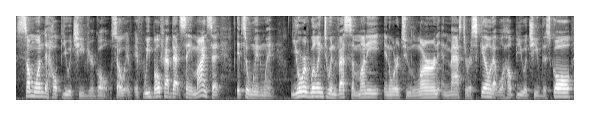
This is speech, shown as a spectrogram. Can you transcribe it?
someone to help you achieve your goal. So if, if we both have that same mindset, it's a win win. You're willing to invest some money in order to learn and master a skill that will help you achieve this goal.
